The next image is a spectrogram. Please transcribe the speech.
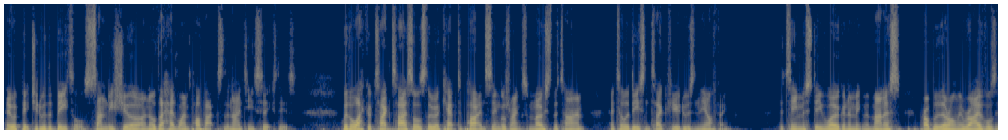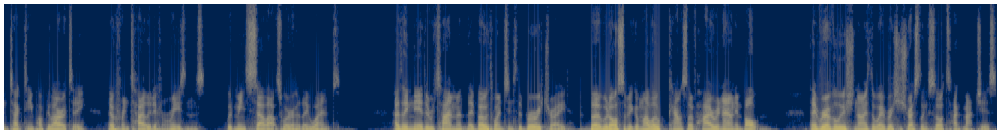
They were pictured with the Beatles, Sandie Shaw, and other headline pop acts of the 1960s. With a lack of tag titles, they were kept apart in singles ranks most of the time until a decent tag feud was in the offing. The team of Steve Logan and Mick McManus, probably their only rivals in tag team popularity, though for entirely different reasons, would mean sellouts wherever they went. As they neared the retirement, they both went into the brewery trade. Bert would also become my local councillor of high renown in Bolton. They've revolutionised the way British wrestling saw tag matches,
